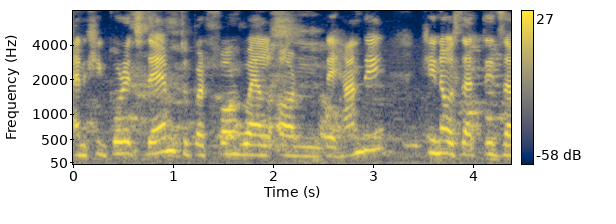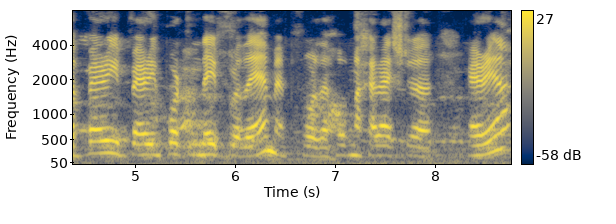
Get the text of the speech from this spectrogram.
and he encouraged them to perform well on the handi. He knows that it's a very, very important day for them and for the whole Maharashtra area.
